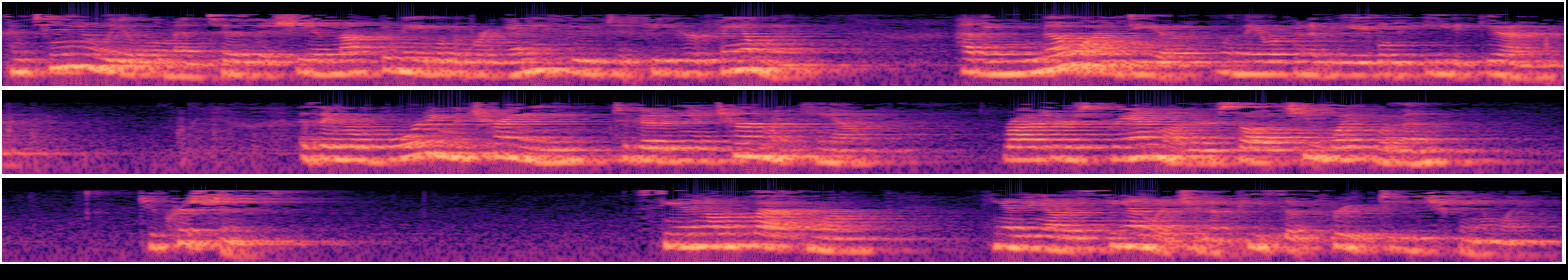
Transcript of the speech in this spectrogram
continually lamented that she had not been able to bring any food to feed her family having no idea when they were going to be able to eat again. As they were boarding the train to go to the internment camp, Rodger's grandmother saw two white women, two Christians, standing on the platform, handing out a sandwich and a piece of fruit to each family.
